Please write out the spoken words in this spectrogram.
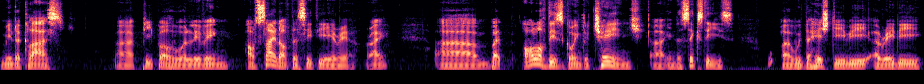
middle class uh, people who were living outside of the city area, right? Uh, but all of this is going to change uh, in the 60s uh, with the HDB already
